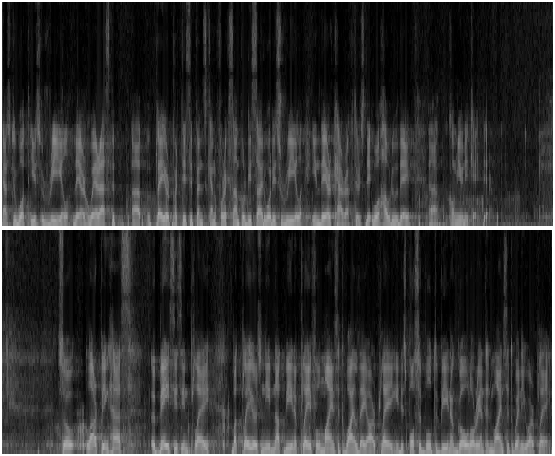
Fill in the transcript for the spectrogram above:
as to what is real there, whereas the uh, player participants can, for example, decide what is real in their characters. They, well, how do they uh, communicate there? So LARPing has a basis in play, but players need not be in a playful mindset while they are playing. It is possible to be in a goal-oriented mindset when you are playing.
